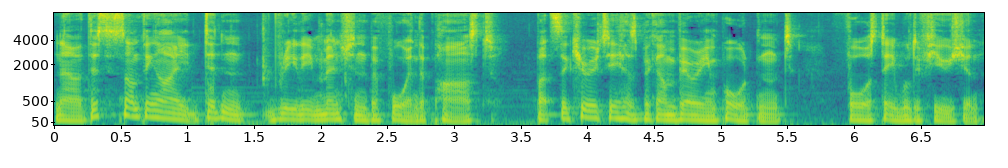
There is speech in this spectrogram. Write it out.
Now, this is something I didn't really mention before in the past, but security has become very important for Stable Diffusion.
